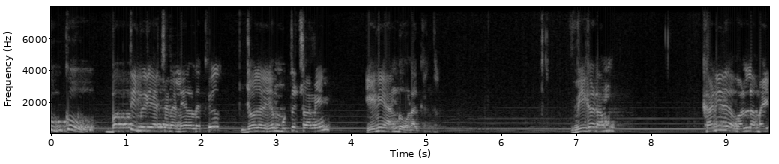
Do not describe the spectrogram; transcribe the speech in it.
குக்கு பக்தி மீடியா சேனல் நேரலுக்கு ஜோதிடம் முத்துச்சாமியின் இனி அன்பு வணக்கங்கள். விகடம் கணித வல்லமை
